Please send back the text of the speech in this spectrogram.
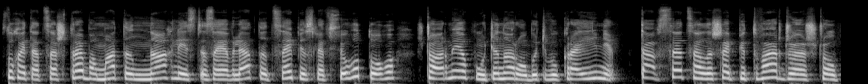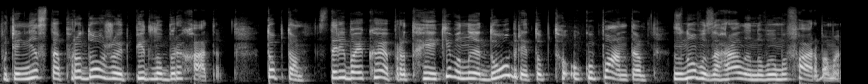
Слухайте, це ж треба мати наглість заявляти це після всього того, що армія Путіна робить в Україні. Та все це лише підтверджує, що путіністи продовжують підло брехати. Тобто старі байки про те, які вони добрі, тобто окупанти, знову заграли новими фарбами.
